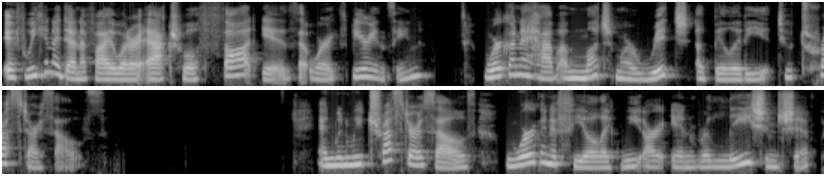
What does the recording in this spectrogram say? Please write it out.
If we can identify what our actual thought is that we're experiencing, we're going to have a much more rich ability to trust ourselves. And when we trust ourselves, we're going to feel like we are in relationship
